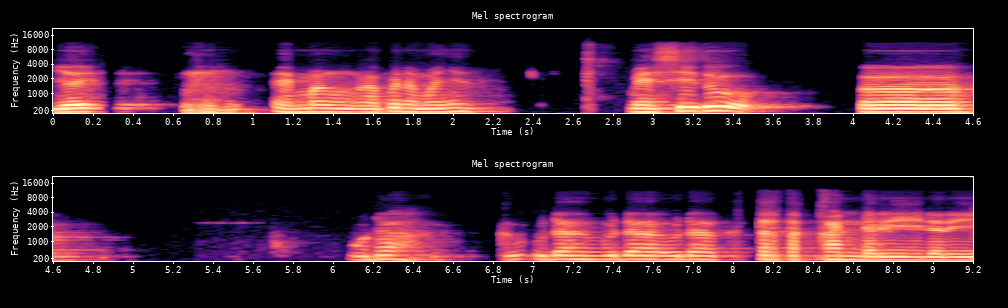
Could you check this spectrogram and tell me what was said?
Ya emang apa namanya? Messi itu eh udah udah udah udah tertekan dari dari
